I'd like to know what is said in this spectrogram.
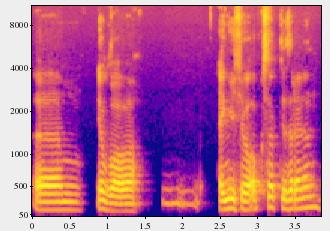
Ähm, ja, war eigentlich ja abgesagt, das Rennen.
